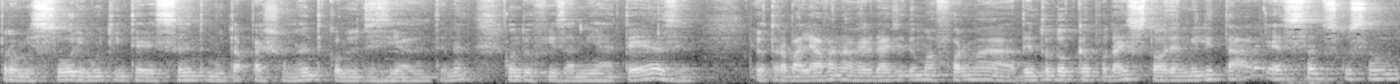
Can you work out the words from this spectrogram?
promissor e muito interessante, muito apaixonante, como eu dizia antes, né? Quando eu fiz a minha tese, eu trabalhava na verdade de uma forma dentro do campo da história militar essa discussão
